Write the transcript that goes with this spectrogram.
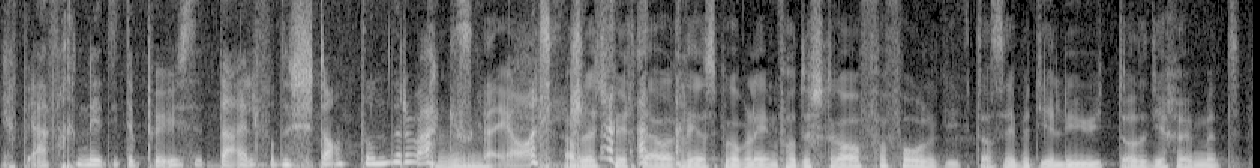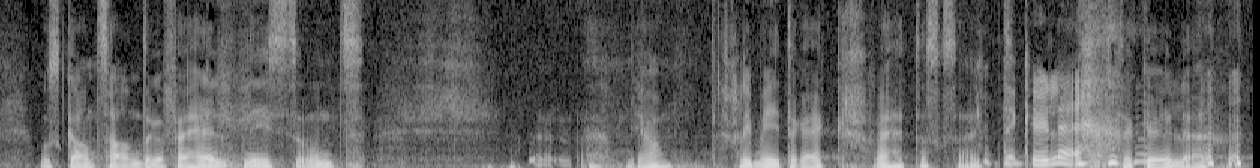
Ich bin einfach nicht in dem bösen Teil von der Stadt unterwegs, Ja. keine Ahnung. Aber das ist vielleicht auch ein bisschen das Problem von der Strafverfolgung, dass eben die Leute, oder, die kommen aus ganz anderen Verhältnissen und äh, ja, ein bisschen mehr Dreck. Wer hat das gesagt? Der Gülle. Der Göhle.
